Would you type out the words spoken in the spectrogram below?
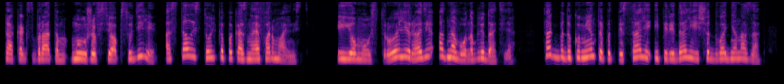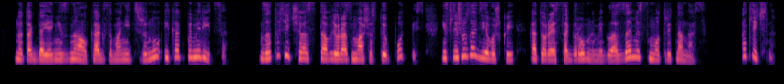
Так как с братом мы уже все обсудили, осталась только показная формальность. Ее мы устроили ради одного наблюдателя. Так бы документы подписали и передали еще два дня назад, но тогда я не знал, как заманить жену и как помириться. Зато сейчас ставлю размашистую подпись и слежу за девушкой, которая с огромными глазами смотрит на нас. Отлично.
